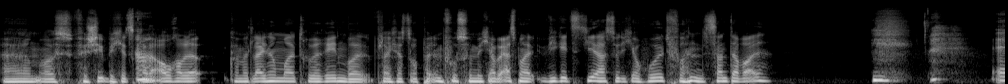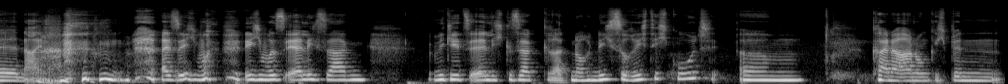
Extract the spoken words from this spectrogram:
Ähm, das verschiebe ich jetzt gerade ah. auch, aber können wir gleich nochmal drüber reden, weil vielleicht hast du auch ein paar Infos für mich. Aber erstmal, wie geht's dir? Hast du dich erholt von Santa Val? äh, nein. also ich, ich muss ehrlich sagen, mir geht's ehrlich gesagt gerade noch nicht so richtig gut. Ähm, keine Ahnung, ich bin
